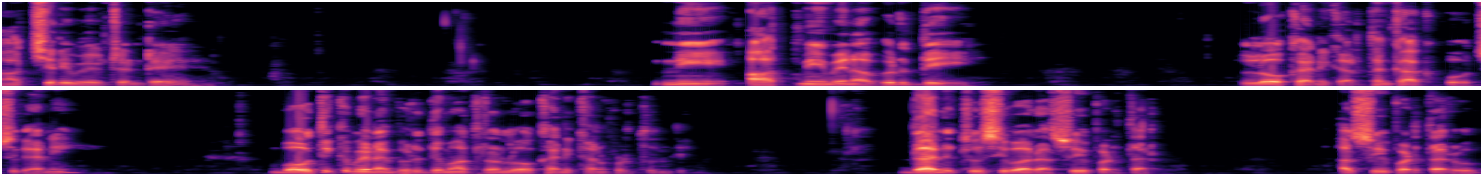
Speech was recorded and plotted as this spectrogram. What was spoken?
ఆశ్చర్యం ఏమిటంటే నీ ఆత్మీయమైన అభివృద్ధి లోకానికి అర్థం కాకపోవచ్చు కానీ భౌతికమైన అభివృద్ధి మాత్రం లోకానికి కనపడుతుంది. దాన్ని చూసి వారు అసూయపడతారు. అసూయపడతారు.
